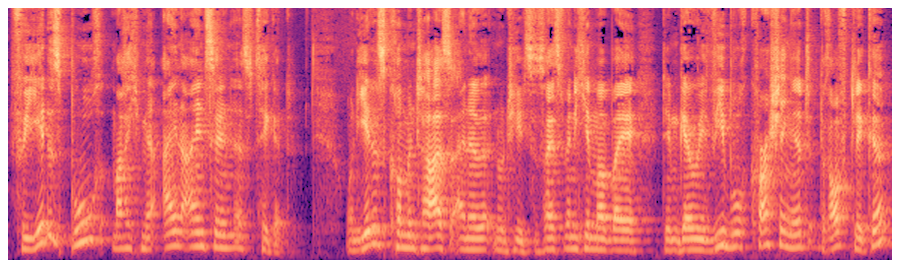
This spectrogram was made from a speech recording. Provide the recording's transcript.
für jedes Buch mache ich mir ein einzelnes Ticket. Und jedes Kommentar ist eine Notiz. Das heißt, wenn ich hier mal bei dem Gary V Buch Crushing It draufklicke,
